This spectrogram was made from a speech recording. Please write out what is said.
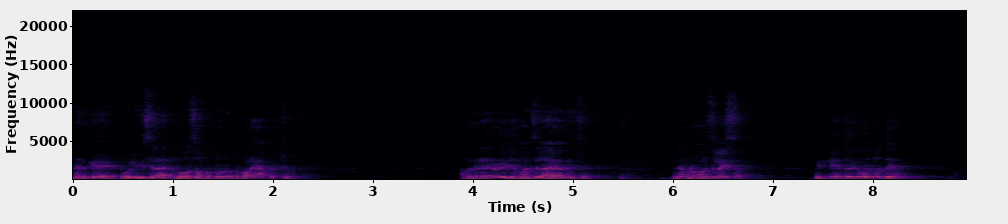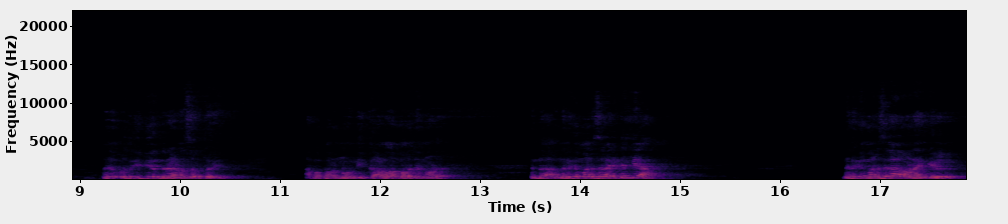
നിനക്ക് പോലീസിൽ അനുഭവ സമ്പത്തോടെന്ന് പറയാൻ പറ്റും. അപ്പൊ നിന്നോട് ചോദിച്ചു മനസ്സിലായോന്ന് ചോദിച്ചു. നമ്മൾ മനസ്സിലായി സാർ പിന്നെ എന്തൊക്കെ പറഞ്ഞു അദ്ദേഹം? ഞാൻ പറഞ്ഞു എന്തിനാണ് സാർ അപ്പൊ പറഞ്ഞു നീ കള്ളം പറഞ്ഞു എന്നോട്. എന്താ നിനക്ക് മനസ്സിലായിട്ടില്ല? നിനക്ക് മനസ്സിലാവണമെങ്കിൽ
